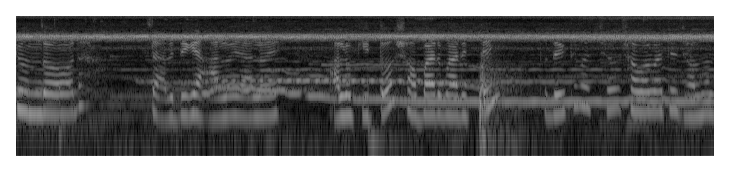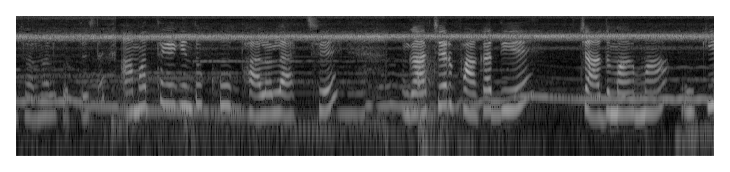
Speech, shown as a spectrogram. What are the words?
সুন্দর। চারিদিকে আলোয় আলোয় আলোকিত সবার বাড়িতেই তো দেখতে পাচ্ছ, সবার বাড়িতে ঝলমল ঝলমল করতেছে। আমার থেকে কিন্তু খুব ভালো লাগছে, গাছের ফাঁকা দিয়ে চাঁদ মামা উকি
